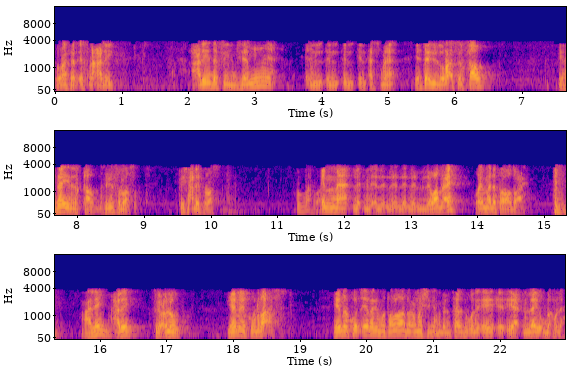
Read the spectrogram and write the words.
يقولوا مثلا اسم علي. علي ده في جميع ال ال ال الأسماء. يتجد رأس القوم؟ يذيل القوم ما تجيش في الوسط. مفيش عليه في الوسط. الله ل- لوضعه وإما لتواضعه علي. عليه في علو يا إما يكون رأس يا إما يكون إيه راجل متواضع وماشي جنب الثالث تقول إيه إيه، لا يؤبه له.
